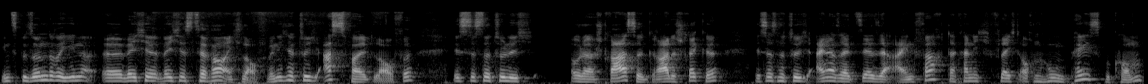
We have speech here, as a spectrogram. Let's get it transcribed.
Insbesondere je, äh, welche, welches Terrain ich laufe. Wenn ich natürlich Asphalt laufe, ist es natürlich, oder Straße, gerade Strecke, ist das natürlich einerseits sehr, sehr einfach. Da kann ich vielleicht auch einen hohen Pace bekommen.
